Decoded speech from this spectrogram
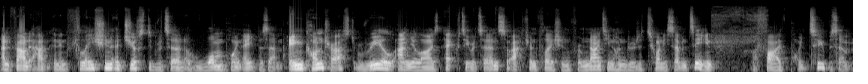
and found it had an inflation adjusted return of 1.8%. In contrast, real annualized equity returns, so after inflation from 1900 to 2017, were 5.2%.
